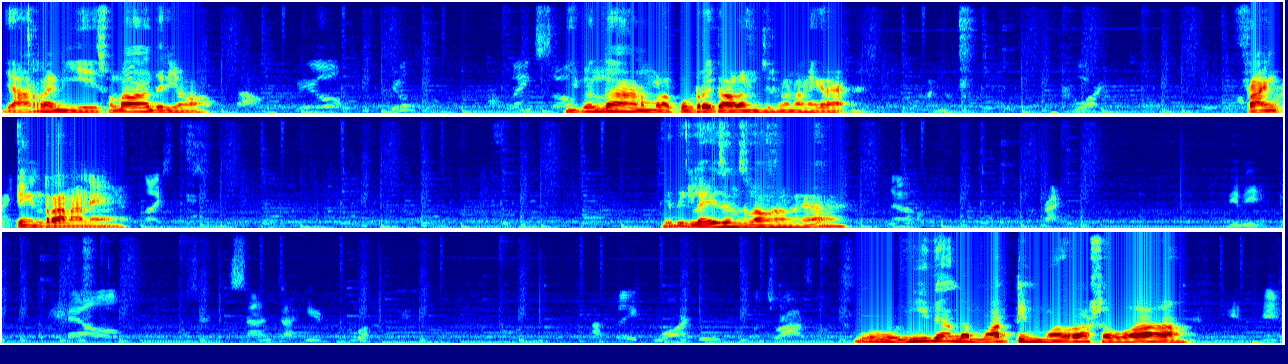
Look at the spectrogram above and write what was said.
யாரா நீ சொன்னாதான் தெரியும் இவன் தான் நம்மளை கொள்றதுக்கு ஆள் அனுப்பிச்சிருக்கான்னு நினைக்கிறேன் ஃப்ராங்க்லின்ரா நான் think Martin Madrazo. ஓ நீ தான் அந்த மதராஷோவா and him.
